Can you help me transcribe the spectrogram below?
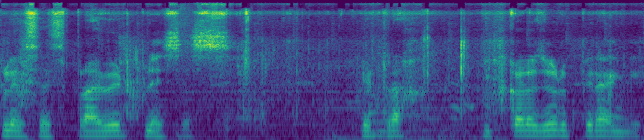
ప్లేసెస్ ప్రైవేట్ ప్లేసెస్ ఇట్రా ఇక్కడ చూడు పిరంగి.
